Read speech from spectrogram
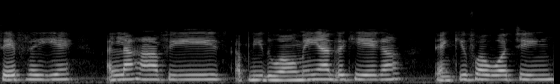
सेफ़ रहिए। अल्लाह हाफिज़। अपनी दुआओं में याद रखिएगा। Thank you for watching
